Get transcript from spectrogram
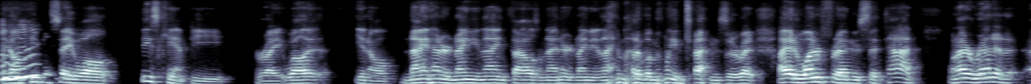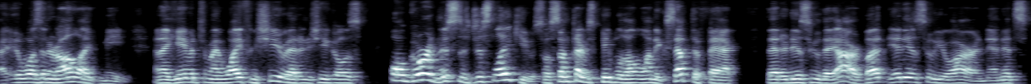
You know, mm-hmm. people say, well, these can't be right. Well, you know, 999,999 out of a million times are right. I had one friend who said, Todd, when I read it, it wasn't at all like me. And I gave it to my wife and she read it and she goes, Oh, Gordon, this is just like you. So sometimes people don't want to accept the fact that it is who they are, but it is who you are. And, and it's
